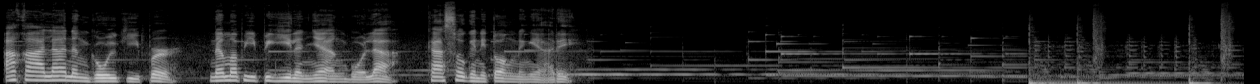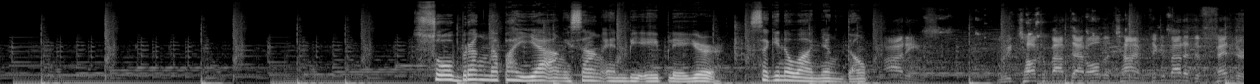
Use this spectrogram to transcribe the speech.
Akala ng goalkeeper na mapipigilan niya ang bola, kaso ganito ang nangyari. Sobrang napahiya ang isang NBA player sa ginawa niyang dunk. We talk about that all the time. Think about a defender.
